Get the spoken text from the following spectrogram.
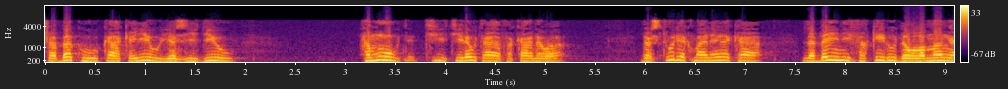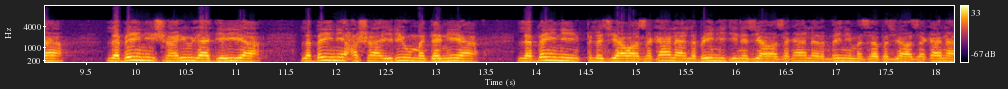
شەبەک و کاکەیی و یەزیدی و هەموو تیرە و تایەفەکانەوە دەستورێکمانەوێ کە لە بینی فەقیر و دەوڵەمەنگە لە بینی شاری و لادێیە لە بینی عەشایری و مەدەنیە لە بینی پلە جیاوازەکانە لە بینی دینە جیاوازەکانە لە بینی مەزەبە جیاوازەکانە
